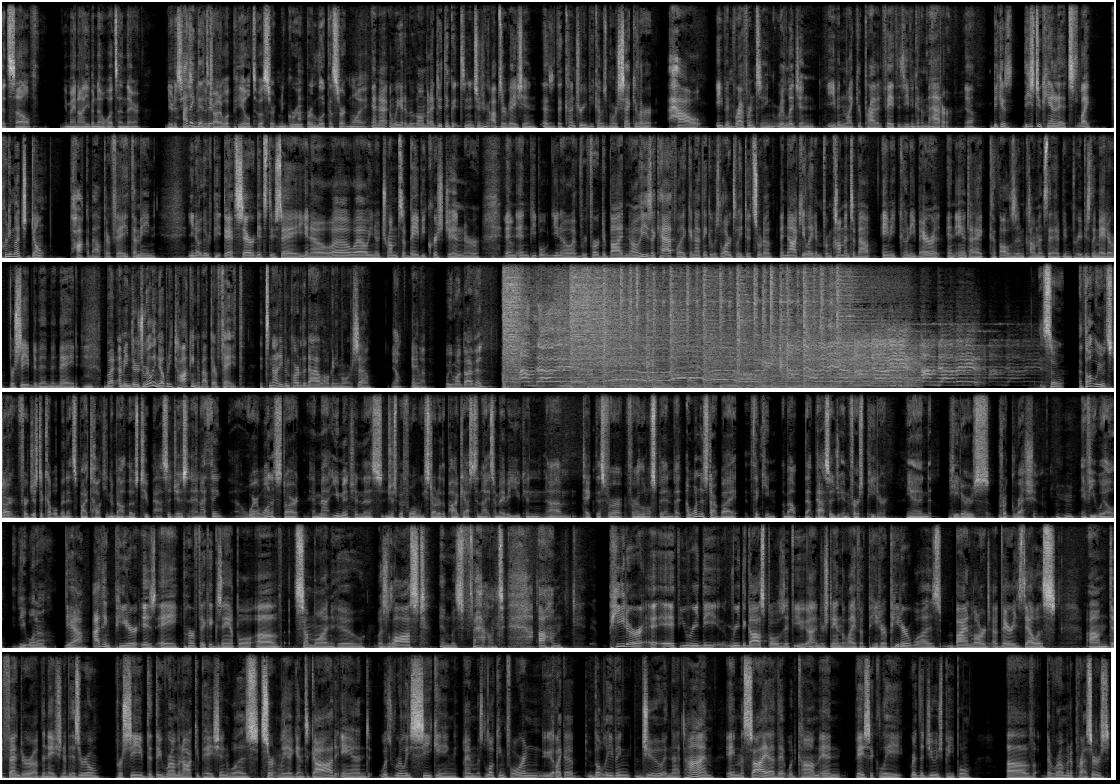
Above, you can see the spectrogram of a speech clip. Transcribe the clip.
itself. You may not even know what's in there. You're just I using think it that to try to appeal to a certain group or look a certain way. and, I, and we got to move on. But I do think it's an interesting observation as the country becomes more secular, how even referencing religion, even like your private faith, is even going to matter. Yeah. Because these two candidates, like, pretty much don't talk about their faith. I mean, you know, they have surrogates to say, you know, oh well, you know, Trump's a baby Christian, or and and people, you know, have referred to Biden, oh, he's a Catholic, and I think it was largely to sort of inoculate him from comments about Amy Coney Barrett and anti-Catholicism comments that had been previously made or perceived to have been made. Mm. But I mean, there's really nobody talking about their faith. It's not even part of the dialogue anymore. So yeah. anyway. Uh, we want to dive in? So I thought we would start for just a couple minutes by talking about those two passages. And I think where I want to start, and Matt, you mentioned this just before we started the podcast tonight, so maybe you can um, take this for for a little spin. But I wanted to start by thinking about that passage in First Peter and Peter's progression, if you will. Do you want to? Yeah, I think Peter is a perfect example of someone who was lost and was found. Um, Peter, if you read the read the Gospels, if you understand the life of Peter, Peter was by and large a very zealous um, defender of the nation of Israel. Perceived that the Roman occupation was certainly against God and was really seeking and was looking for, and like a believing Jew in that time, a Messiah that would come and basically rid the Jewish people of the Roman oppressors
